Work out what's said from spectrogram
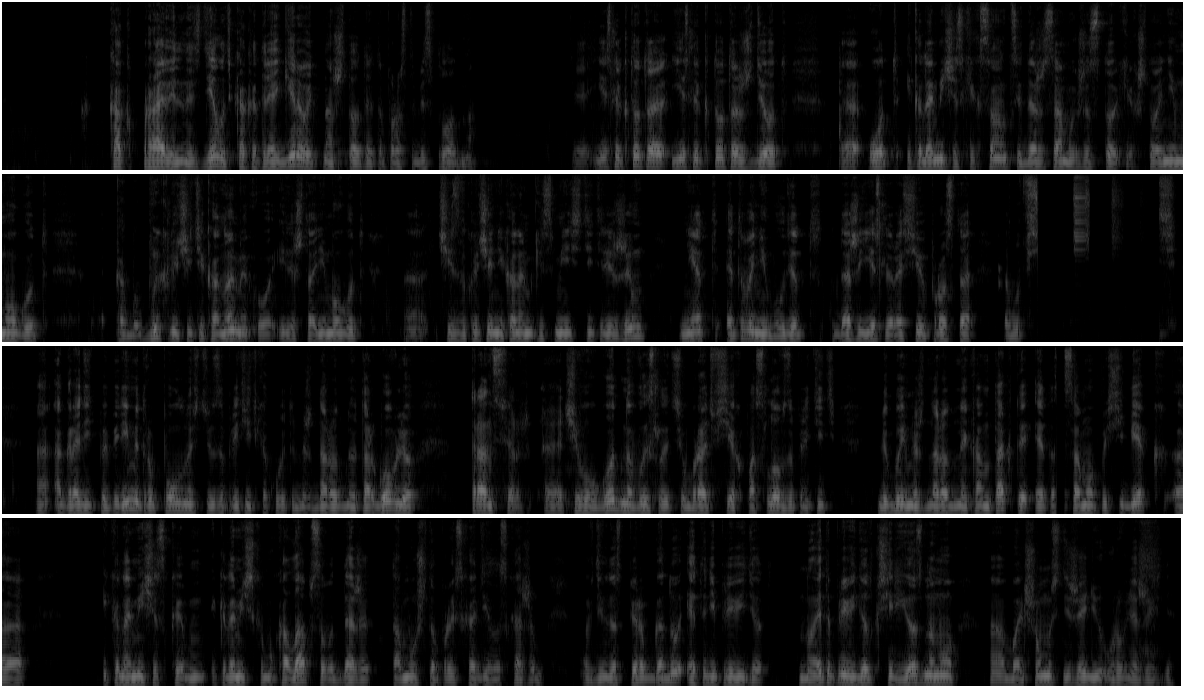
как правильно сделать, как отреагировать на что-то, это просто бесплодно. Если кто-то если кто ждет э, от экономических санкций, даже самых жестоких, что они могут как бы выключить экономику или что они могут э, через выключение экономики сместить режим – нет, этого не будет. Даже если Россию просто как бы, оградить по периметру, полностью запретить какую-то международную торговлю, трансфер э, чего угодно, выслать, убрать всех послов, запретить любые международные контакты, это само по себе к э, экономическому, экономическому коллапсу, вот даже тому, что происходило, скажем, в 91 году, это не приведет. Но это приведет к серьезному э, большому снижению уровня жизни.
